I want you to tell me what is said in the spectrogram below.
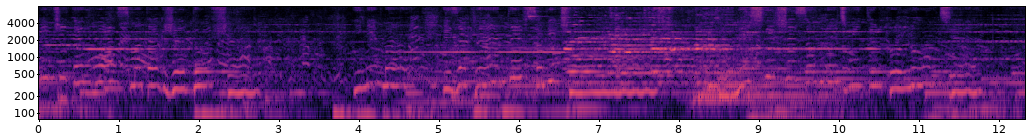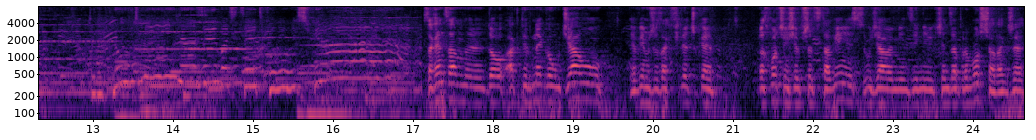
wiem, że ten głos ma także duszę. I nie ma, i zaklęty w sobie czas. Myślisz, że są ludźmi tylko ludzie, których ludźmi nazywać chce twój świat. Zachęcam y, do aktywnego udziału. Ja wiem, że za chwileczkę rozpocznie się przedstawienie z udziałem m.in. księdza proboszcza, także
